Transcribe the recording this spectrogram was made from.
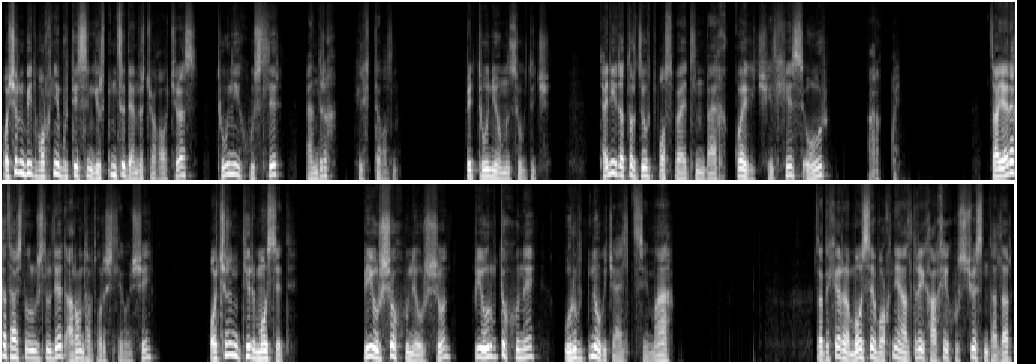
Учир нь бид бурхны бүтээсэн ертөнцид амьдарч байгаа учраас түүний хүслээр амьдрах хэрэгтэй болно. Бид түүний өмнө сүгдэж таны дотор зөвхт бус байдал нь байхгүй гэж хэлэхээс өөр аргагүй. За яриага цааш нь үргэлжлүүлээд 15 дугаар ишлэгийг уншийе. Учир нь тэр Мосед би өршөөх хүнээ өршөөнө, би өрөвдөх хүнээ өрөвднө гэж айлдсан юм аа. За тэгэхээр Мосе бурхны алдрыг харахыг хүсэж байсан талаар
